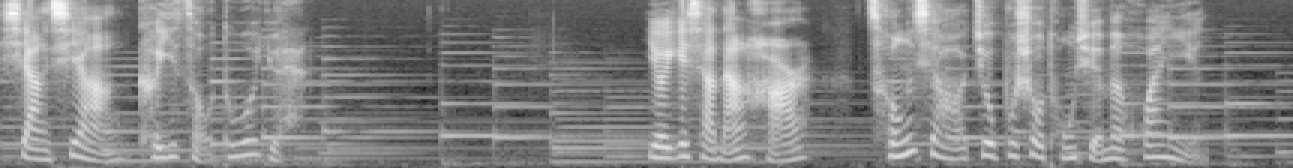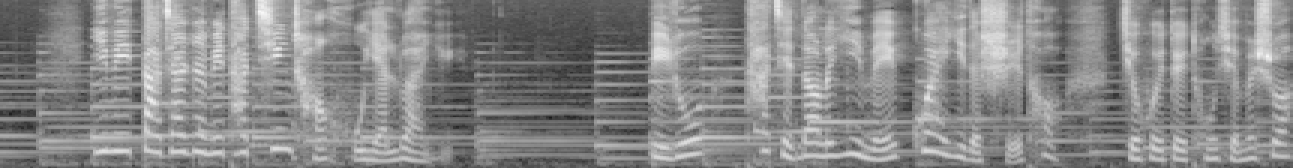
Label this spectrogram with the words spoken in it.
想象可以走多远？有一个小男孩，从小就不受同学们欢迎，因为大家认为他经常胡言乱语。比如，他捡到了一枚怪异的石头，就会对同学们说：“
